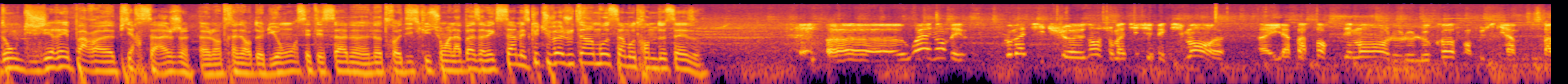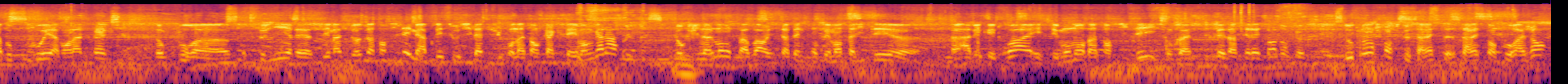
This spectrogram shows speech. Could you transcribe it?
donc géré par euh, Pierre Sage, euh, l'entraîneur de Lyon. C'était ça notre discussion à la base avec Sam. Est-ce que tu veux ajouter un mot, Sam, au 32 16 Euh, ouais, non, mais euh, sur Matic, effectivement, euh, euh, il n'a pas forcément le, coffre, en plus qu'il a pas beaucoup joué avant la trêve, donc pour, euh, tenir des matchs de haute intensité. Mais après, c'est aussi là-dessus qu'on attend Cacré et Mangala. Donc finalement, on peut avoir une certaine complémentarité avec les trois, et ces moments d'intensité, ils sont quand même très intéressants. Donc, non, je pense que ça reste, ça reste encourageant.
